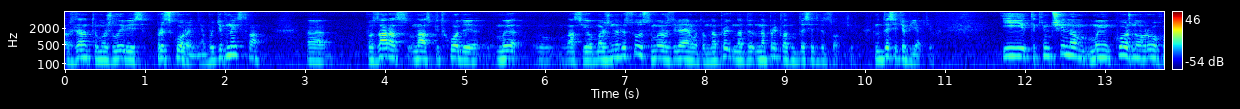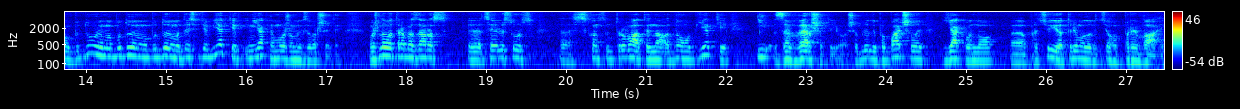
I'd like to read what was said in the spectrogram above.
розглянути можливість прискорення будівництва. Е, Бо зараз у нас підходи, ми, у нас є обмежений ресурс, ми розділяємо там, наприклад, на 10%, на 10 об'єктів. І таким чином ми кожного року будуємо, будуємо, будуємо 10 об'єктів і ніяк не можемо їх завершити. Можливо, треба зараз е, цей ресурс е, сконцентрувати на одному об'єкті і завершити його, щоб люди побачили, як воно е, працює і отримали від цього переваги.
